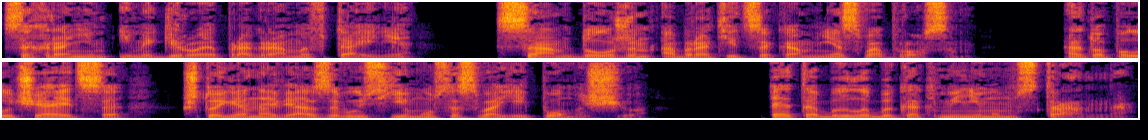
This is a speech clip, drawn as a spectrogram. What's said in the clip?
сохраним имя героя программы в тайне, сам должен обратиться ко мне с вопросом. А то получается, что я навязываюсь ему со своей помощью. Это было бы как минимум странно.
